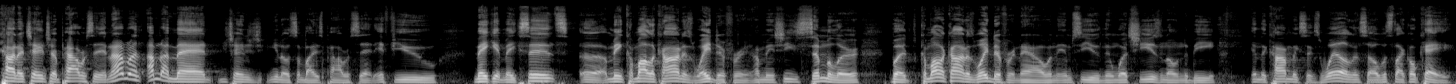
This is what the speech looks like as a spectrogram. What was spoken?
kind of change her power set. And I'm not I'm not mad you change, you know, somebody's power set if you make it make sense. Uh, I mean, Kamala Khan is way different. I mean, she's similar, but Kamala Khan is way different now in the MCU than what she is known to be in the comics as well. And so it's like, okay,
